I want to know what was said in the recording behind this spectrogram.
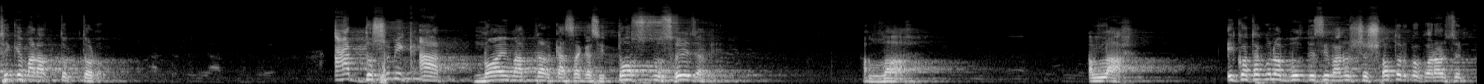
থেকে মারাত্মকতর আট দশমিক আট, নয় মাত্রার কাছাকাছি তসনস হয়ে যাবে। আল্লাহ। আল্লাহ। এই কথাগুলো বলতেছি মানুষকে সতর্ক করার জন্য।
